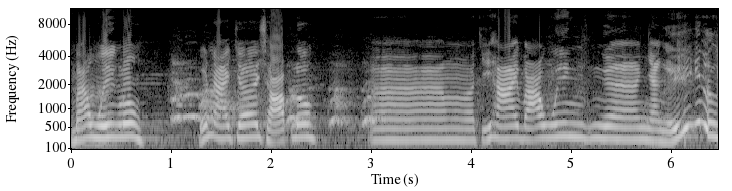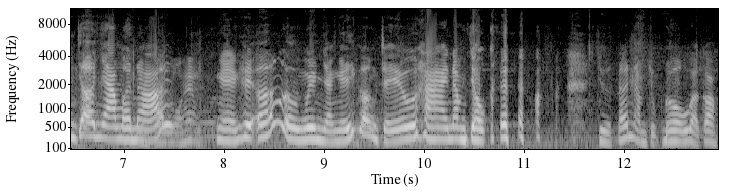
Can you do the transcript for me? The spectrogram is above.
Bao nguyên luôn. Bữa nay chơi sọp luôn chị hai vào nguyên à, nhà nghỉ luôn cho nhà mình ở. nghe thấy ớn luôn nguyên nhà nghỉ có 1 triệu hai năm chục. Chưa tới 50 đô bà con.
